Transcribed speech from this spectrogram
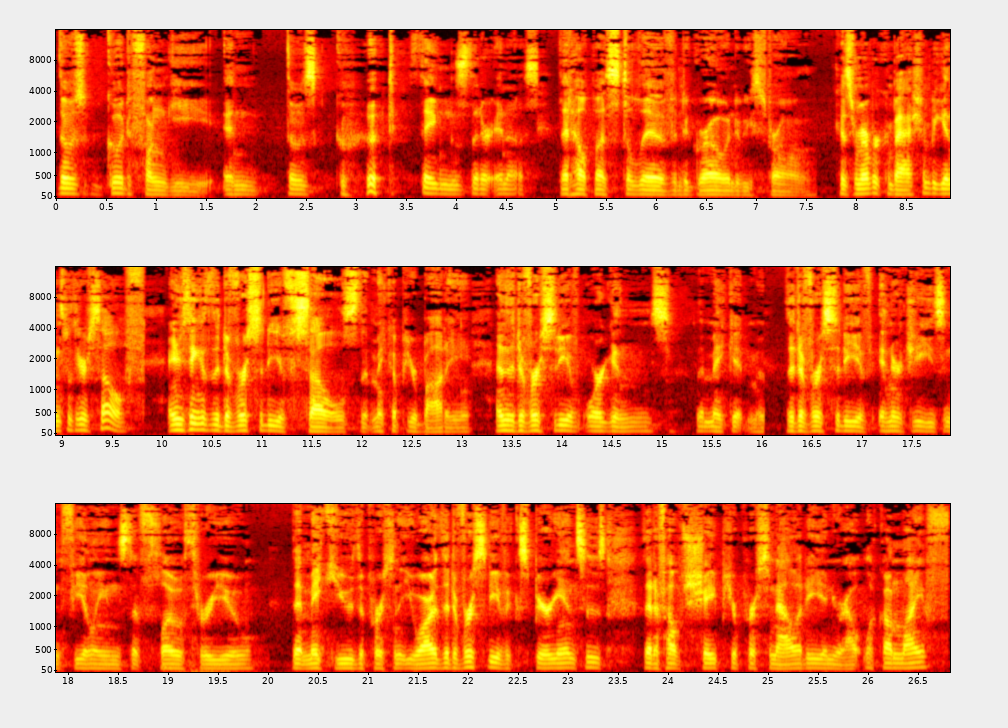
those good fungi and those good things that are in us that help us to live and to grow and to be strong. Because remember, compassion begins with yourself. And you think of the diversity of cells that make up your body and the diversity of organs that make it move, the diversity of energies and feelings that flow through you that make you the person that you are, the diversity of experiences that have helped shape your personality and your outlook on life.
